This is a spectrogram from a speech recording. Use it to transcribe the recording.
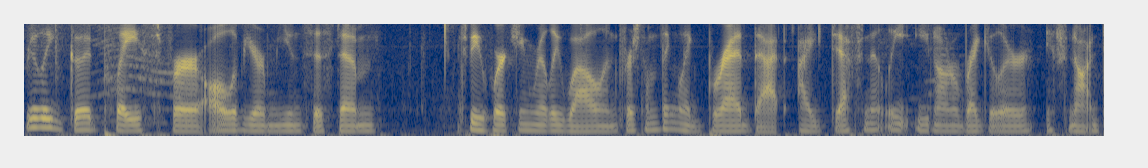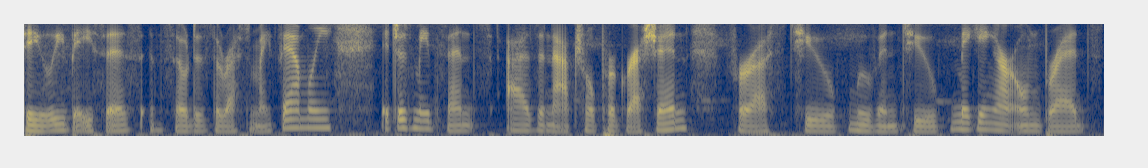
really good place for all of your immune system to be working really well. And for something like bread that I definitely eat on a regular, if not daily basis, and so does the rest of my family, it just made sense as a natural progression for us to move into making our own breads,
